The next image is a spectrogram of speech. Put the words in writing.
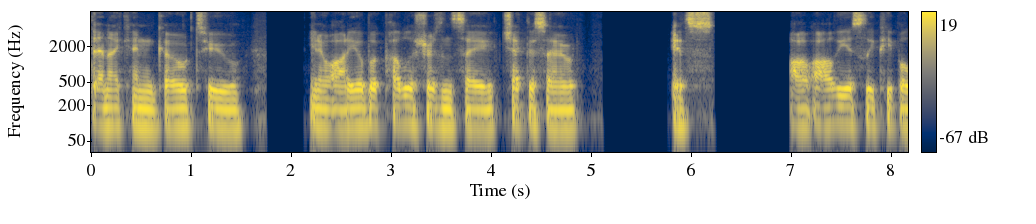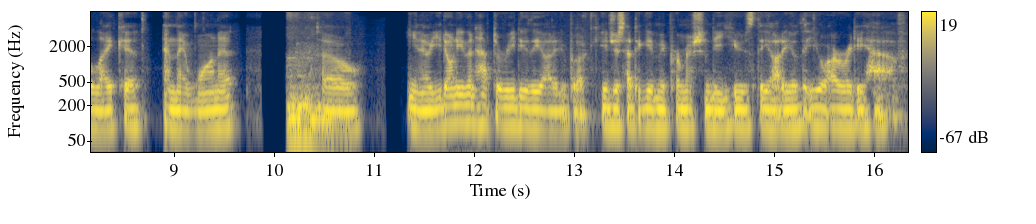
then I can go to you know audiobook publishers and say, check this out. It's obviously people like it and they want it. So, you know, you don't even have to redo the audiobook. You just have to give me permission to use the audio that you already have.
